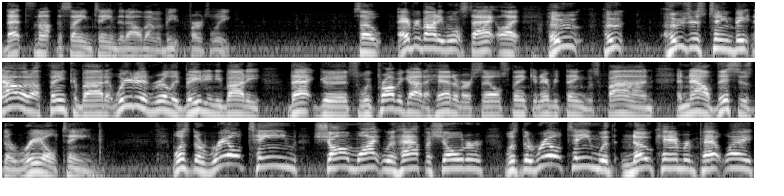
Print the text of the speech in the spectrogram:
That's not the same team that Alabama beat the first week. So everybody wants to act like who who who's this team beat? Now that I think about it, we didn't really beat anybody that good, so we probably got ahead of ourselves thinking everything was fine, and now this is the real team. Was the real team Sean White with half a shoulder? Was the real team with no Kamryn Pettway?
